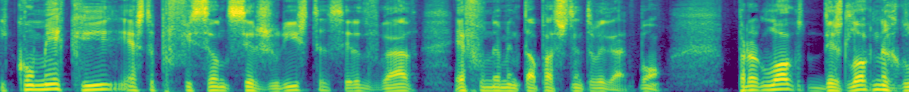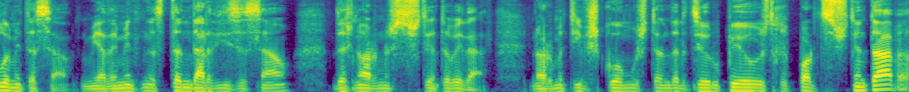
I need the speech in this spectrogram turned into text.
E como é que esta profissão de ser jurista, ser advogado, é fundamental para a sustentabilidade? Bom, para logo, desde logo na regulamentação, nomeadamente na standardização das normas de sustentabilidade. Normativos como os estándares europeus de reporte sustentável,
